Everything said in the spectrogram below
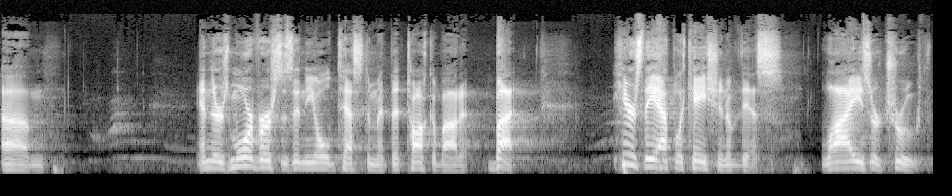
Um, and there's more verses in the old testament that talk about it but here's the application of this. Lies or truth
